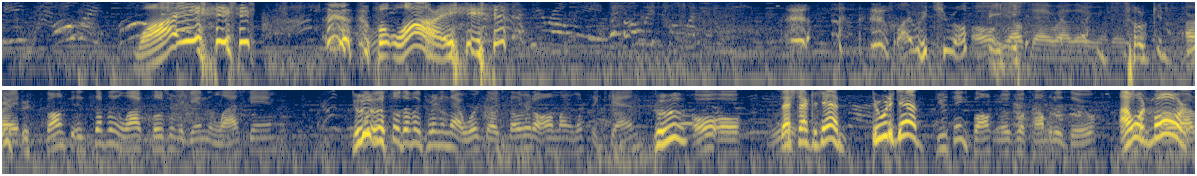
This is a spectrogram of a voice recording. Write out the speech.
He's always close. Why? but why? Why would you up Oh yeah, okay, wow, there we go. I'm so confused. All right, Bonk is definitely a lot closer of a game than last game. Ooh. Silvio's still definitely putting in that work to accelerate online once again. Ooh. Oh, oh. Dash attack again. Do it again. Do you think Bonk knows what combo to do? I want more. Or,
